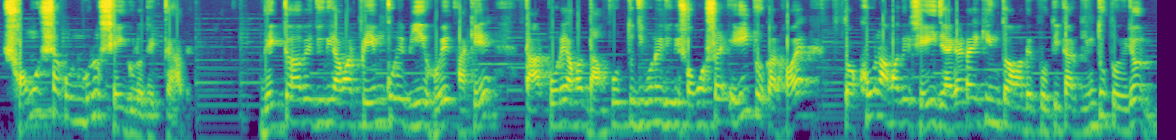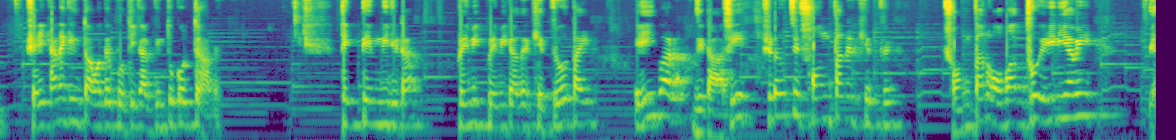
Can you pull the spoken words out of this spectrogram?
সমস্যা কোনগুলো সেইগুলো দেখতে হবে। দেখতে হবে যদি আমার প্রেম করে বিয়ে হয়ে থাকে, তারপরে আমার দাম্পত্য জীবনে যদি সমস্যা এই প্রকার হয়, তখন আমাদের সেই জায়গাটাই কিন্তু আমাদের প্রতিকার কিন্তু প্রয়োজন। সেইখানে কিন্তু আমাদের প্রতিকার কিন্তু করতে হবে। ঠিক তেমনি যেটা প্রেমিক প্রেমিকাদের ক্ষেত্রেও তাই। এইবার যেটা আসি, সেটা হচ্ছে সন্তানের ক্ষেত্রে। সন্তান অবাধ্য, এই নিয়ে আমি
